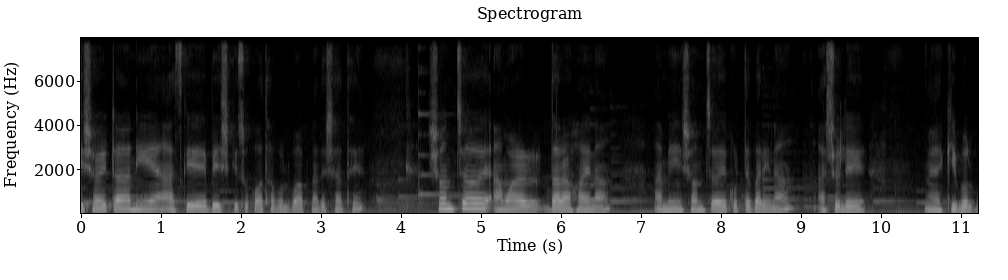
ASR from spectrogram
বিষয়টা নিয়ে আজকে বেশ কিছু কথা বলব আপনাদের সাথে। সঞ্চয় আমার দ্বারা হয় না, আমি সঞ্চয় করতে পারি না। আসলে কি বলব,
